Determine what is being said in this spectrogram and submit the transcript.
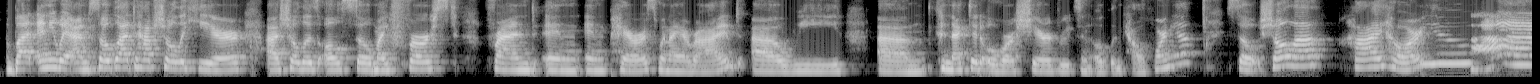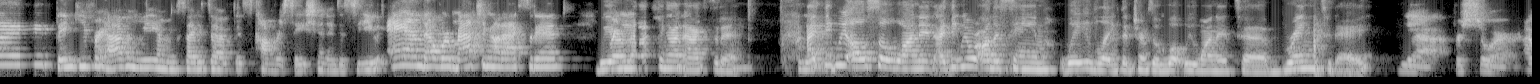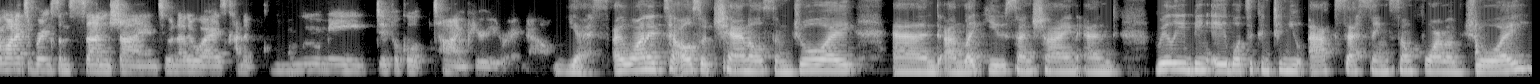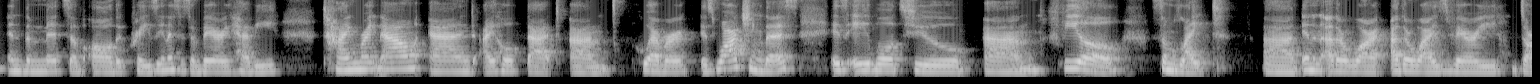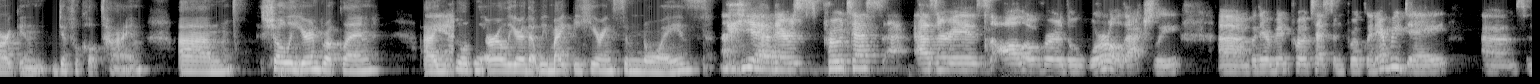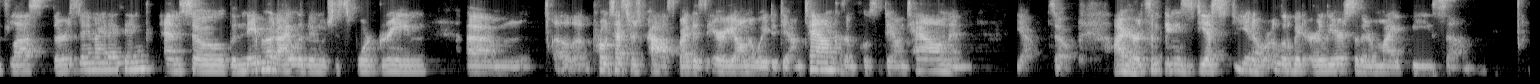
but anyway, I'm so glad to have Shola here. Uh, Shola is also my first friend in in Paris when I arrived. Uh, we um, connected over our shared roots in Oakland, California. So Shola, hi, how are you? Hi, thank you for having me. I'm excited to have this conversation and to see you, and that we're matching on accident. We are matching on accident. I think we also wanted, I think we were on the same wavelength in terms of what we wanted to bring today. Yeah, for sure. I wanted to bring some sunshine to an otherwise kind of gloomy, difficult time period right now. Yes, I wanted to also channel some joy and, um, like you, sunshine, and really being able to continue accessing some form of joy in the midst of all the craziness. It's a very heavy time right now. And I hope that um, whoever is watching this is able to um, feel some light um, in an otherwise, otherwise very dark and difficult time. Um, Shola, you're in Brooklyn. Uh, you told me earlier that we might be hearing some noise. Yeah, there's protests as there is all over the world, actually. Um, but there have been protests in Brooklyn every day um, since last Thursday night, I think. And so the neighborhood I live in, which is Fort Greene, um, uh, protesters passed by this area on the way to downtown because I'm close to downtown. And yeah, so I heard some things, yes, you know, a little bit earlier. So there might be some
